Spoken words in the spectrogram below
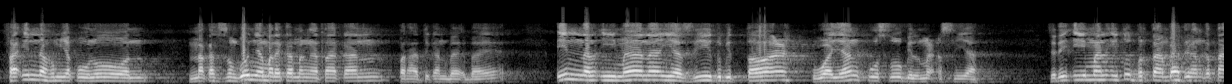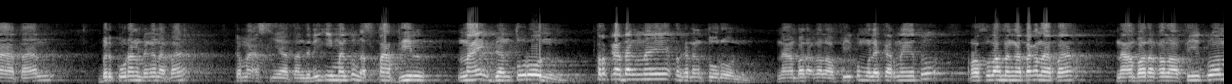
fa innahum yaqulun, maka sesungguhnya mereka mengatakan, perhatikan baik-baik, innal imana yazidu bit ta'ah wa yanqusu bil ma'siyah. Jadi iman itu bertambah dengan ketaatan, berkurang dengan apa? kemaksiatan. Jadi iman itu enggak stabil, naik dan turun. Terkadang naik, terkadang turun. Nah, barakallahu fikum oleh karena itu Rasulullah mengatakan apa? Nah, barakallahu fikum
